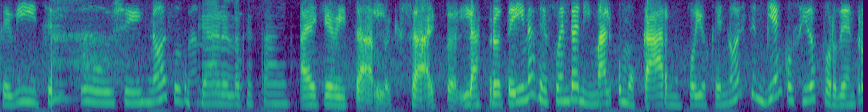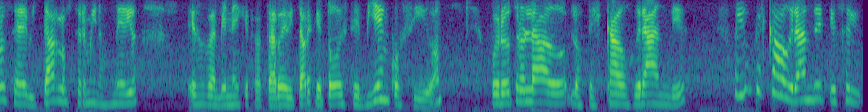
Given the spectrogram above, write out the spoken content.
ceviche, sushi, ¿no? claro, lo que están. Hay que evitarlo, exacto. Las proteínas de fuente animal como carne, pollos, que no estén bien cocidos por dentro, o sea, evitar los términos medios, eso también hay que tratar de evitar que todo esté bien cocido. Por otro lado, los pescados grandes, hay un pescado grande que es el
